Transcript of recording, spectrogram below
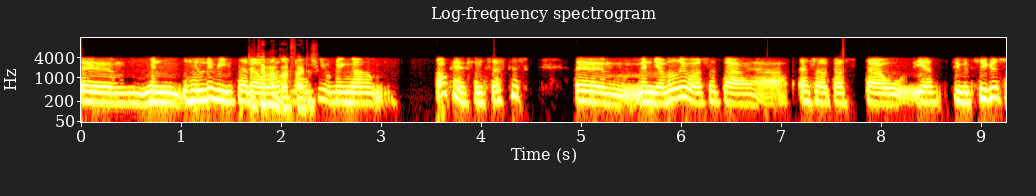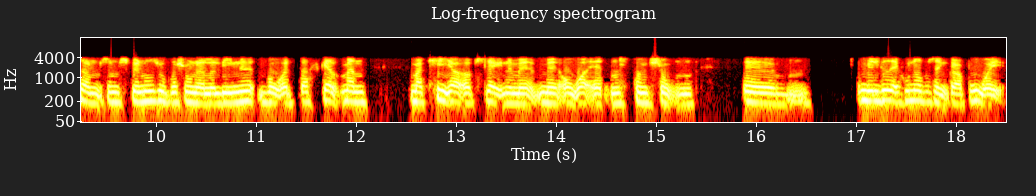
Øh, men heldigvis er der jo også lovgivninger. Okay, fantastisk. Øh, men jeg ved jo også, at der er, altså, der, der er jo ja, tematikker som, som skønhedsoperationer eller lignende, hvor der skal man markere opslagene med, med over 18-funktionen. Øh, hvilket jeg 100% gør brug af.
